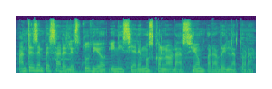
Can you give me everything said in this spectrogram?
Antes de empezar el estudio, iniciaremos con la oración para abrir la Torah.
